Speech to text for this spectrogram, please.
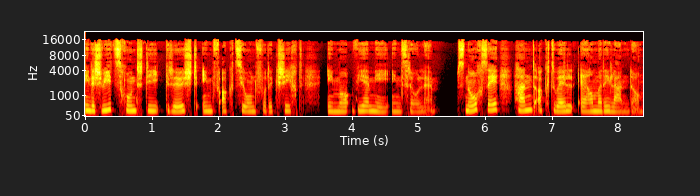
In der Schweiz kommt die grösste Impfaktion der Geschichte immer wie mehr ins Rollen. Das Nachsehen haben aktuell ärmere Länder.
